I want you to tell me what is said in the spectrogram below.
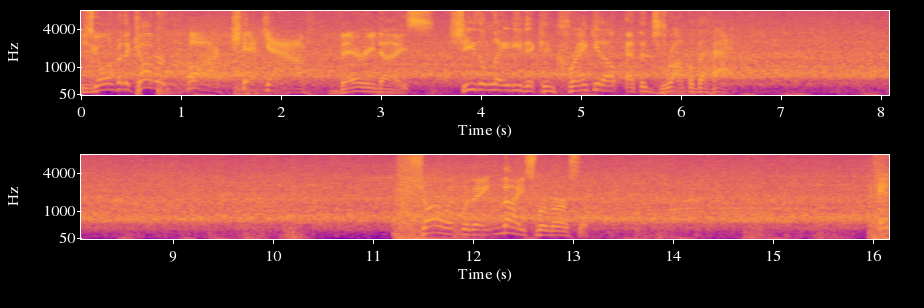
She's going for the cover. Oh, kick out. Very nice. She's a lady that can crank it up at the drop of a hat. Charlotte with a nice reversal. And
